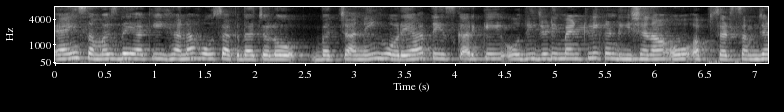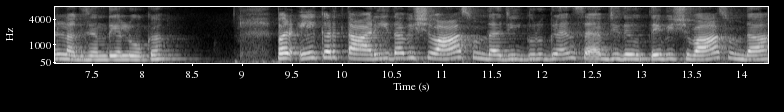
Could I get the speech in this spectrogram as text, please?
ਐਂ ਹੀ ਸਮਝਦੇ ਆ ਕਿ ਹਨਾ, ਹੋ ਸਕਦਾ ਚਲੋ ਬੱਚਾ ਨਹੀਂ ਹੋ ਰਿਹਾ ਤੇ ਇਸ ਕਰਕੇ ਉਹਦੀ ਜਿਹੜੀ ਮੈਂਟਲੀ ਕੰਡੀਸ਼ਨ ਆ, ਉਹ ਅਪਸੈਟ ਸਮਝਣ ਲੱਗ ਜਾਂਦੇ ਆ ਲੋਕ। ਪਰ ਇਹ ਕਰਤਾਰੀ ਦਾ ਵਿਸ਼ਵਾਸ ਹੁੰਦਾ ਜੀ, ਗੁਰੂ ਗ੍ਰੰਥ ਸਾਹਿਬ ਜੀ ਦੇ ਉੱਤੇ ਵਿਸ਼ਵਾਸ ਹੁੰਦਾ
